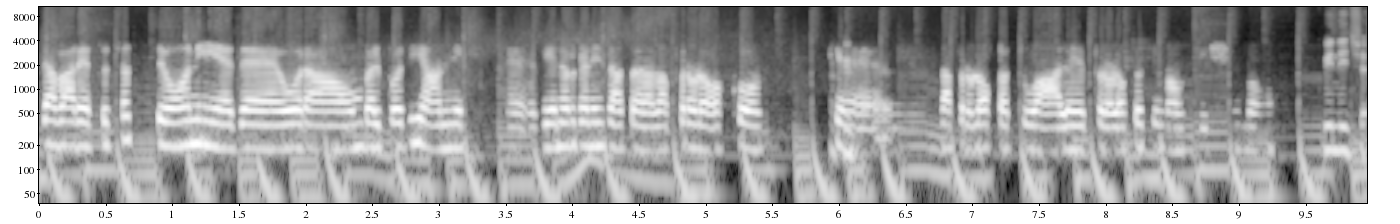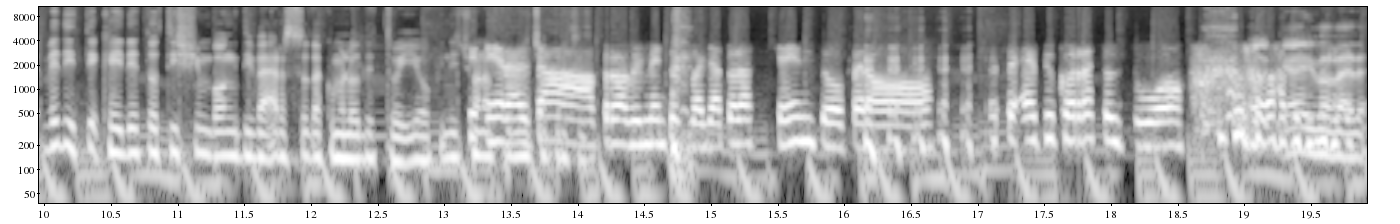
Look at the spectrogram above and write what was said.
da varie associazioni ed è ora un bel po' di anni che viene organizzata dalla Proloco, che è la Proloco attuale, Proloco Timau Fishing. Quindi vedi che hai detto Tishimbong diverso da come l'ho detto io, quindi c'è una in realtà precisa. probabilmente ho sbagliato l'accento, però è più corretto il tuo. ok, va bene.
